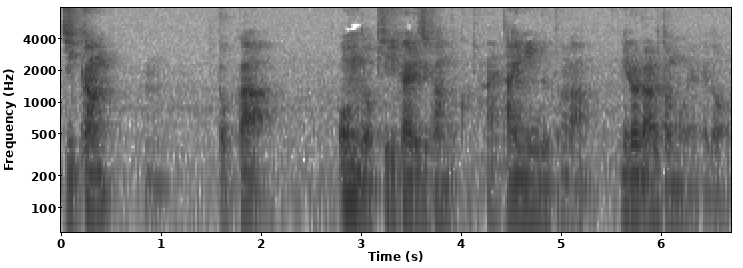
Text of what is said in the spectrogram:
時間うとか温度を切り替える時間とかんはい。タイミングとか、いろいろあると思うんやけど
